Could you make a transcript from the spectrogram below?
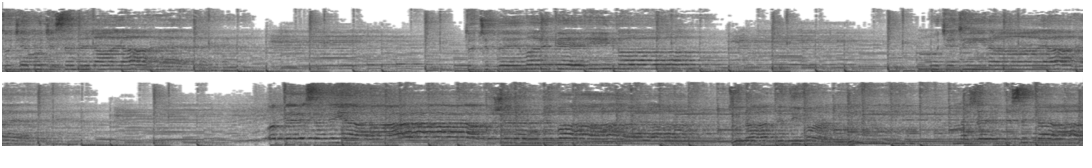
تجھے مجھ سے ملایا ہے۔ تجھ پہ مر کے ہی تو۔ مجھے جینا آیا ہے۔ او تیرے سنگ یارا زرد ستارا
